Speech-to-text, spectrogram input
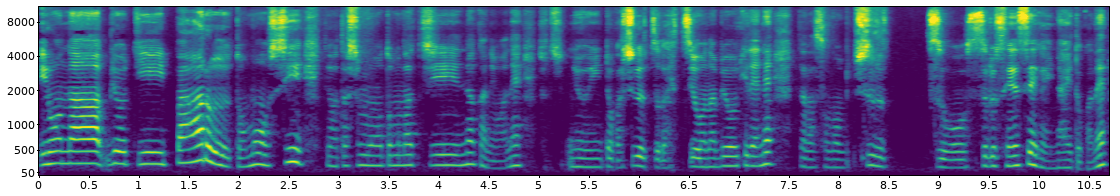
いろんな病気いっぱいあると思うし、で私もお友達の中にはね、入院とか手術が必要な病気でね、ただその手術をする先生がいないとかね、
